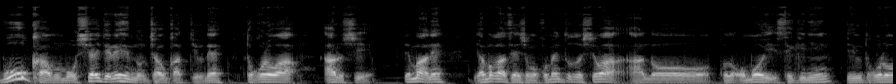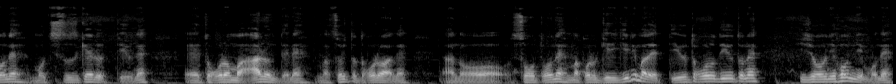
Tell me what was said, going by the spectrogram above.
ウォーカーももう試合出れへんのちゃうかっていうね、ところはあるし。で、まあね、山川選手もコメントとしては、あのー、この重い責任っていうところをね、持ち続けるっていうね、えー、ところもあるんでね、まあそういったところはね、あのー、相当ね、まあこのギリギリまでっていうところで言うとね、非常に本人もね、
